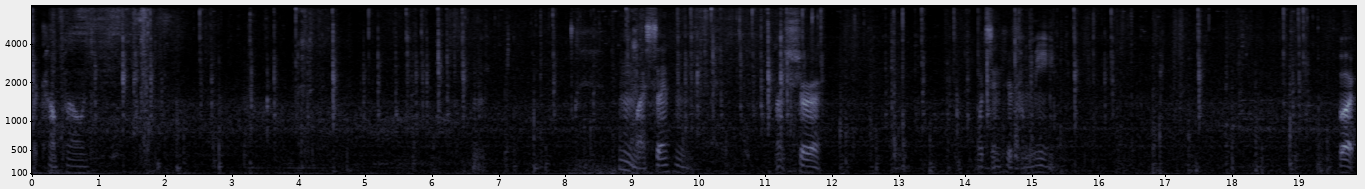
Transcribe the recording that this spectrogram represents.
The compound. Hmm. Hmm, I say. Hmm. Not sure what's in here for me. But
